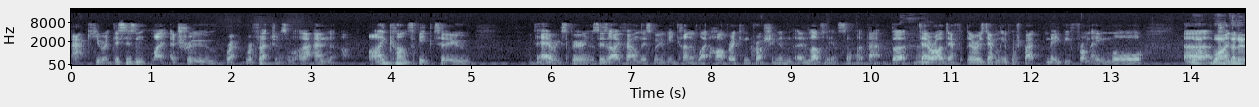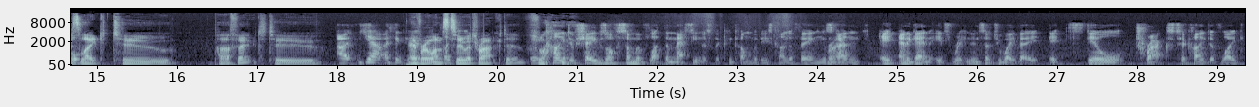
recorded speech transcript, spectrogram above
accurate. This isn't like a true re- reflection of like that," and I can't speak to their experiences. I found this movie kind of like heartbreaking, crushing, and, and lovely and stuff like that. But there are def- there is definitely a pushback, maybe from a more uh, what what that it's more- like too perfect, too uh, yeah, I think everyone's like, too attractive. it kind of shaves off some of like the messiness that can come with these kind of things Right. and it, and again it's written in such a way that it, it still tracks to kind of like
